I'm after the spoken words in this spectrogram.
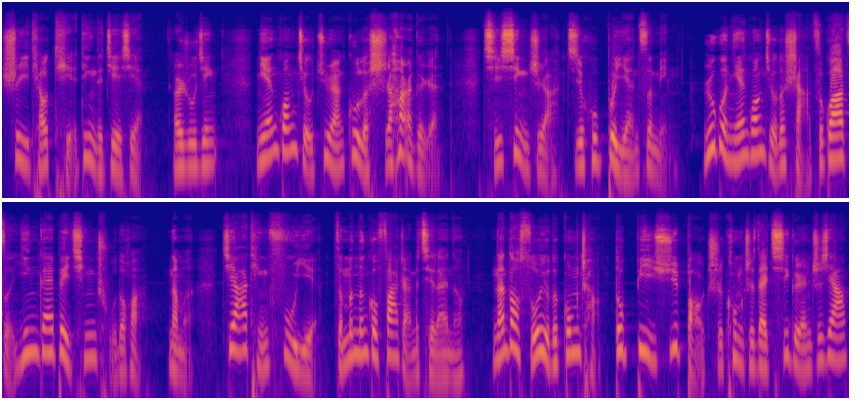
是一条铁定的界限。而如今，年广久居然雇了十二个人，其性质啊几乎不言自明。如果年广久的傻子瓜子应该被清除的话，那么家庭副业怎么能够发展得起来呢？难道所有的工厂都必须保持控制在七个人之下？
